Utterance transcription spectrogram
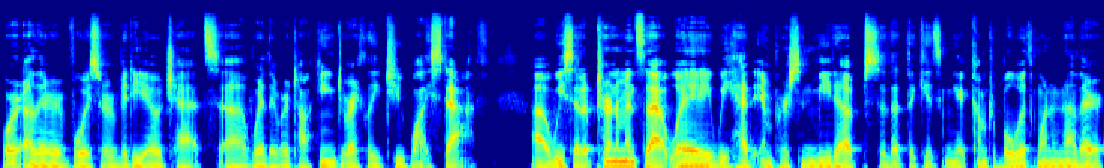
or other voice or video chats uh, where they were talking directly to Y staff. Uh, we set up tournaments that way. We had in person meetups so that the kids can get comfortable with one another.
